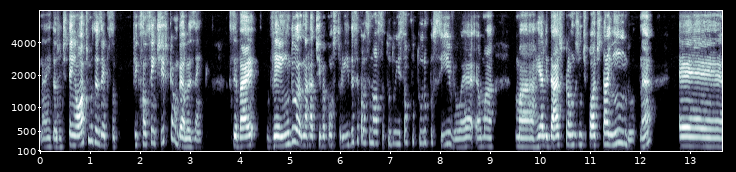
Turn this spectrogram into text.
Né? Então, a gente tem ótimos exemplos. Ficção científica é um belo exemplo. Você vai vendo a narrativa construída e você fala assim: nossa, tudo isso é um futuro possível, é, é uma, uma realidade para onde a gente pode estar tá indo, né? É,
